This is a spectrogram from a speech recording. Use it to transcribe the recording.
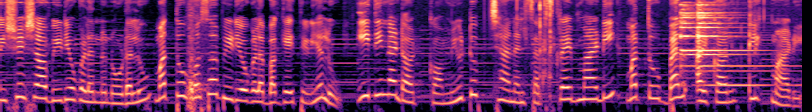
ವಿಶೇಷ ವಿಡಿಯೋಗಳನ್ನು ನೋಡಲು ಮತ್ತು ಹೊಸ ವಿಡಿಯೋಗಳ ಬಗ್ಗೆ ತಿಳಿಯಲು ಈ ದಿನ dot com YouTube channel subscribe ಮಾಡಿ ಮತ್ತು ಬೆಲ್ ಐಕಾನ್ ಕ್ಲಿಕ್ ಮಾಡಿ.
